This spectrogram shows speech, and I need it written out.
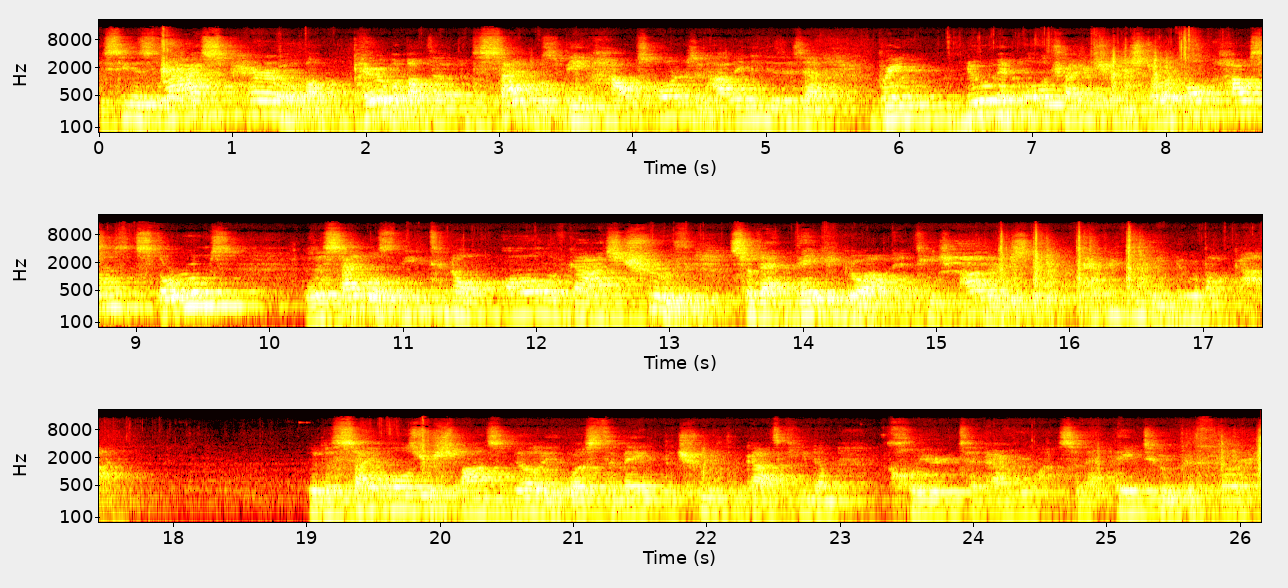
You see, this last parable, parable about the disciples being house owners and how they needed to uh, bring new and old treasures from historical houses, storerooms, The disciples need to know all of God's truth so that they can go out and teach others everything they knew about God. The disciples' responsibility was to make the truth of God's kingdom clear to everyone so that they too could flourish.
